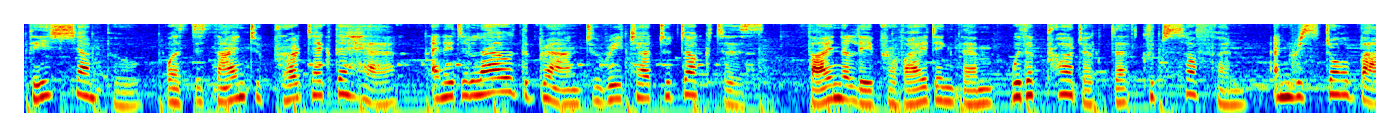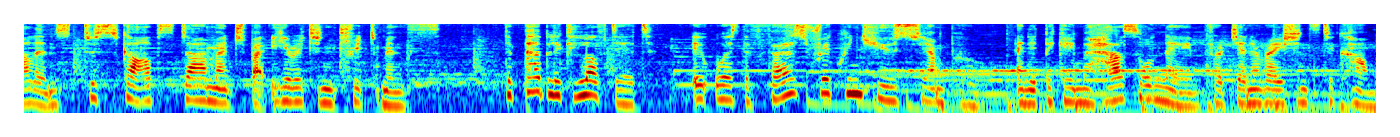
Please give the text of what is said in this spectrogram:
This shampoo was designed to protect the hair and it allowed the brand to reach out to doctors, finally providing them with a product that could soften and restore balance to scalps damaged by irritant treatments. The public loved it. It was the first frequent use shampoo and it became a household name for generations to come.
